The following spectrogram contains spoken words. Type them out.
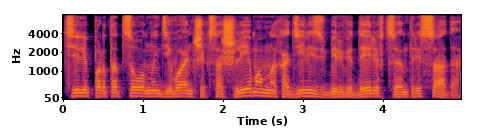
Телепортационный диванчик со шлемом находились в Бельведере в центре сада,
